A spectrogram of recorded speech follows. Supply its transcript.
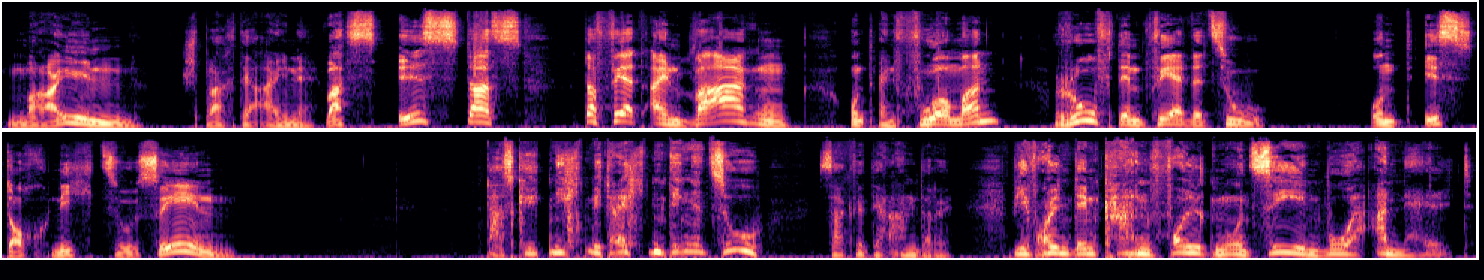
Mein, sprach der eine, was ist das? Da fährt ein Wagen, und ein Fuhrmann ruft dem Pferde zu, und ist doch nicht zu sehen. Das geht nicht mit rechten Dingen zu, sagte der andere. Wir wollen dem Karren folgen und sehen, wo er anhält.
